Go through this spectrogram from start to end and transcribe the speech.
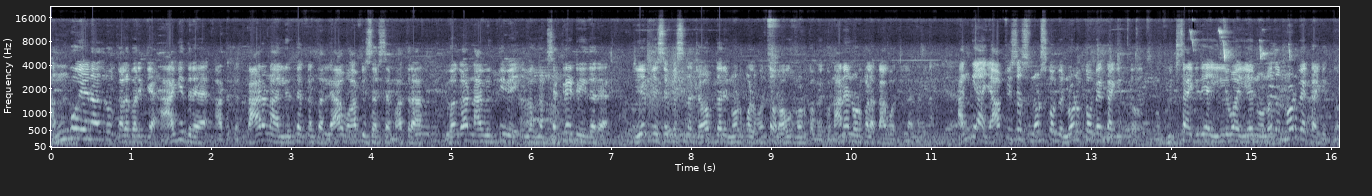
ಹಂಗೂ ಏನಾದರೂ ಕಲಬೆರಕೆ ಆಗಿದ್ರೆ ಅದಕ್ಕೆ ಕಾರಣ ಅಲ್ಲಿರ್ತಕ್ಕಂಥ ಲ್ಯಾಬ್ ಆಫೀಸರ್ಸೇ ಮಾತ್ರ. ಇವಾಗ ನಾವಿರ್ತೀವಿ, ಇವಾಗ ನಮ್ಮ ಸೆಕ್ರೆಟ್ರಿ ಇದ್ದಾರೆ ಜಿ ಎಫ್ ಎಸ್ ಎಂ ಎಸ್ನ ಜವಾಬ್ದಾರಿ ನೋಡ್ಕೊಳ್ಳುವಂತ ಅವ್ರು ನೋಡ್ಕೋಬೇಕು. ನಾನೇ ನೋಡ್ಕೊಳಕ್ಕಾಗೋದಿಲ್ಲ ಅದನ್ನ. ಹಂಗೆ ಆ ಆಫೀಸರ್ಸ್ ನೋಡ್ಸ್ಕೋಬೇಕು ನೋಡ್ಕೋಬೇಕಾಗಿತ್ತು. ಮಿಕ್ಸ್ ಆಗಿದೆಯಾ ಇಲ್ವಾ ಏನು ಅನ್ನೋದನ್ನು ನೋಡಬೇಕಾಗಿತ್ತು.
